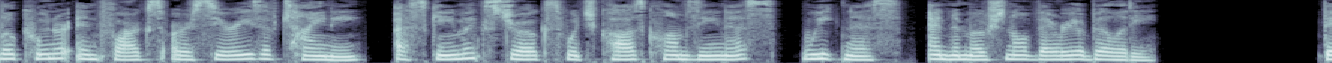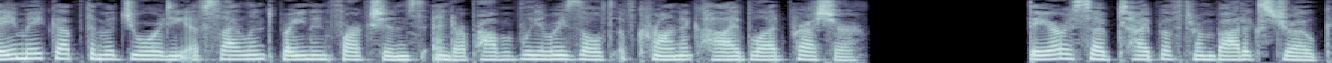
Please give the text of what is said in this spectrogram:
Lacunar infarcts are a series of tiny, ischemic strokes which cause clumsiness, weakness, and emotional variability. They make up the majority of silent brain infarctions and are probably a result of chronic high blood pressure. They are a subtype of thrombotic stroke.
